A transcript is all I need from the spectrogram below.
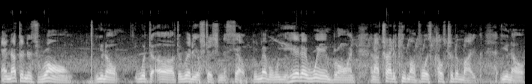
and nothing is wrong, you know, with the uh, the radio station itself. Remember, when you hear that wind blowing, and I try to keep my voice close to the mic, you know,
